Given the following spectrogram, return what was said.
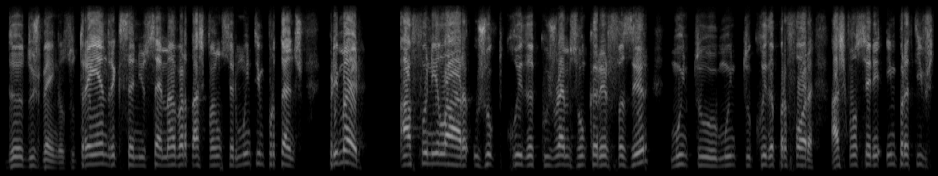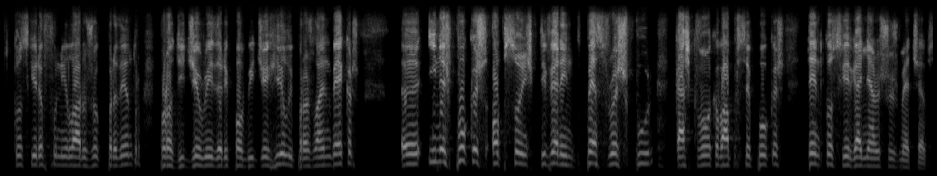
de, dos Bengals. O Trey Hendrickson e o Sam Hubbard acho que vão ser muito importantes. Primeiro, a afunilar o jogo de corrida que os Rams vão querer fazer, muito, muito corrida para fora. Acho que vão ser imperativos de conseguir afunilar o jogo para dentro, para o DJ Reader e para o BJ Hill e para os linebackers. Uh, e nas poucas opções que tiverem de pass rush puro, que acho que vão acabar por ser poucas, têm de conseguir ganhar os seus matchups.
